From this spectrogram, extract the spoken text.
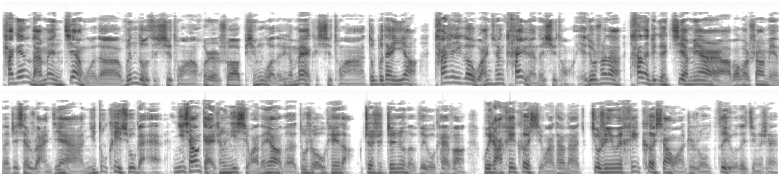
它跟咱们见过的 Windows 系统啊，或者说苹果的这个 Mac 系统啊都不太一样。它是一个完全开源的系统，也就是说呢，它的这个界面啊，包括上面的这些软件啊，你都可以修改，你想改成你喜欢的样子都是 OK 的。这是真正的自由开放。为啥黑客喜欢它呢？就是因为黑客向往这种自由的精神，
